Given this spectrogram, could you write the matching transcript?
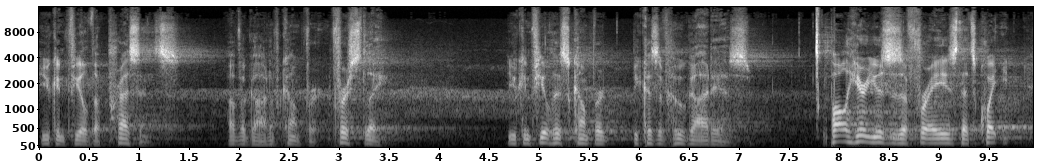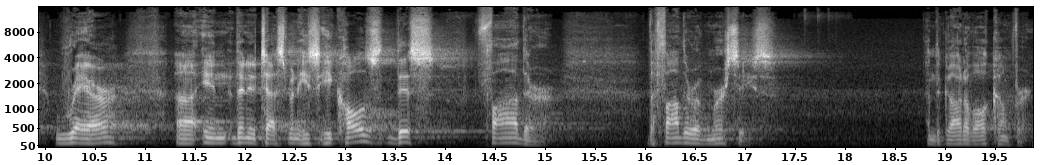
you can feel the presence of a God of comfort. Firstly, you can feel his comfort because of who God is. Paul here uses a phrase that's quite rare uh, in the New Testament. He's, he calls this Father the Father of mercies and the God of all comfort.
